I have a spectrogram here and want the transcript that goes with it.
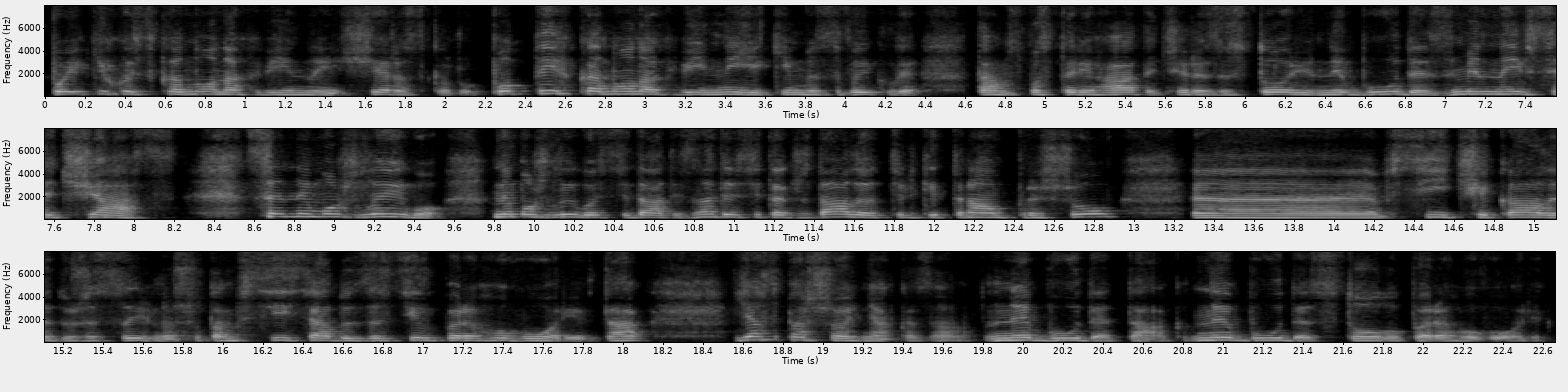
по якихось канонах війни, ще раз кажу, по тих канонах війни, які ми звикли там спостерігати через історію, не буде. Змінився час. Це неможливо. Неможливо сідати. Знаєте, всі так ждали, от тільки Трамп прийшов. Е, всі чекали дуже сильно, що там всі сядуть за стіл переговорів. Так я з першого дня казала: не буде так, не буде столу переговорів.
